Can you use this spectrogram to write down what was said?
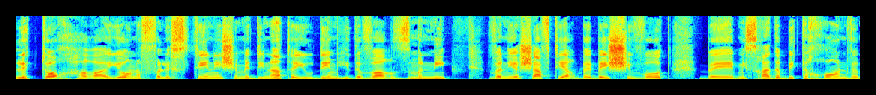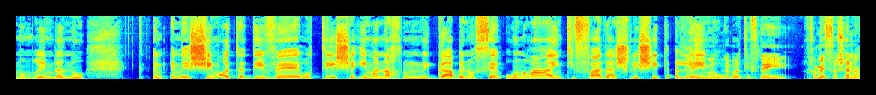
לתוך הרעיון הפלסטיני שמדינת היהודים היא דבר זמני. ואני ישבתי הרבה בישיבות במשרד הביטחון, והם אומרים לנו, הם, הם האשימו את עדי ואותי, שאם אנחנו ניגע בנושא אונר"א, האינתיפאדה השלישית את עלינו. מדברת לפני 15 שנה?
